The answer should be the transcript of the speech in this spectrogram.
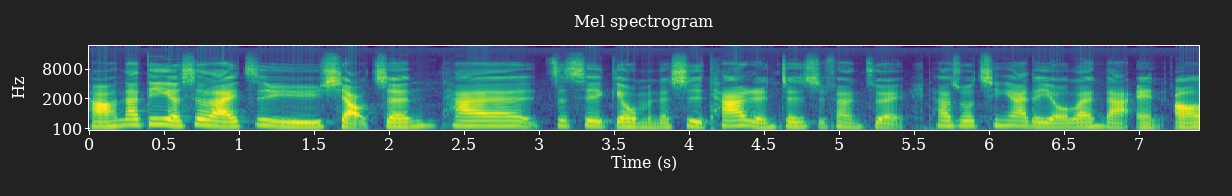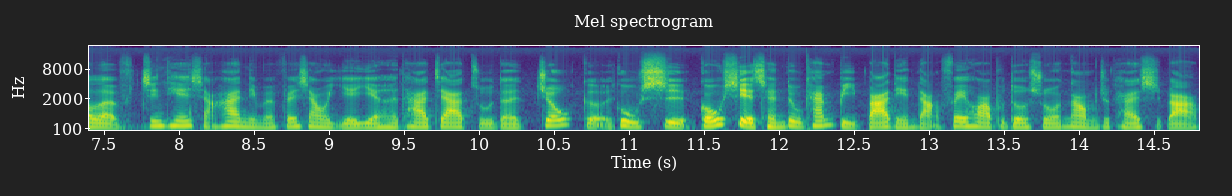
好，那第一个是来自于小珍，她这次给我们的是他人真实犯罪。她说：“亲爱的 Yolanda and Olive，今天想和你们分享我爷爷和他家族的纠葛故事，狗血程度堪比八点档。废话不多说，那我们就开始吧。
